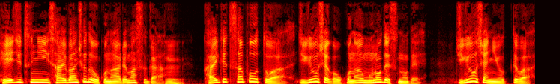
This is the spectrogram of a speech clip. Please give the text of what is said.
平日に裁判所で行われますが、うん。解決サポートは事業者が行うものですので、事業者によっては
